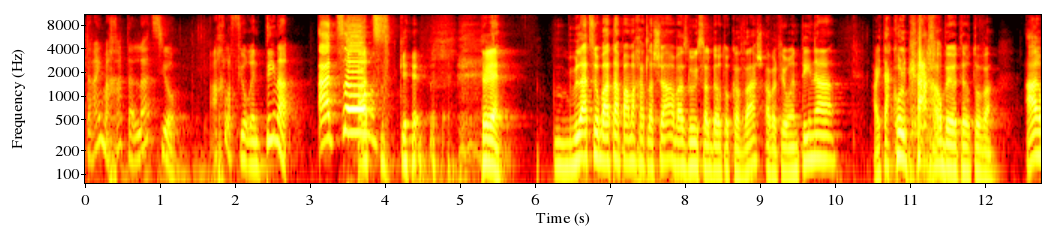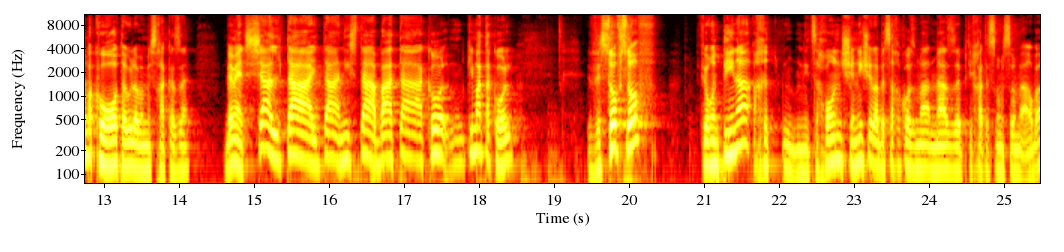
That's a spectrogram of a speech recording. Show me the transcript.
2-1 על לאציו. אחלה פיורנטינה. עצור! כן. תראה, בלציו בעטה פעם אחת לשער, ואז לואיס אלברטו כבש, אבל פיורנטינה הייתה כל כך הרבה יותר טובה. ארבע קורות היו לה במשחק הזה. באמת, שלטה, הייתה, ניסתה, בעטה, הכל, כמעט הכל. וסוף סוף, פיורנטינה, אחרי ניצחון שני שלה בסך הכל זמן, מאז פתיחת 2024,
